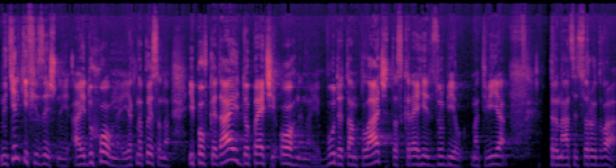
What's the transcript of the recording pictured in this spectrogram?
не тільки фізичної, а й духовної, як написано, і повкидають до печі огненої, буде там плач та скрегіт зубів. Матвія 13,42.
